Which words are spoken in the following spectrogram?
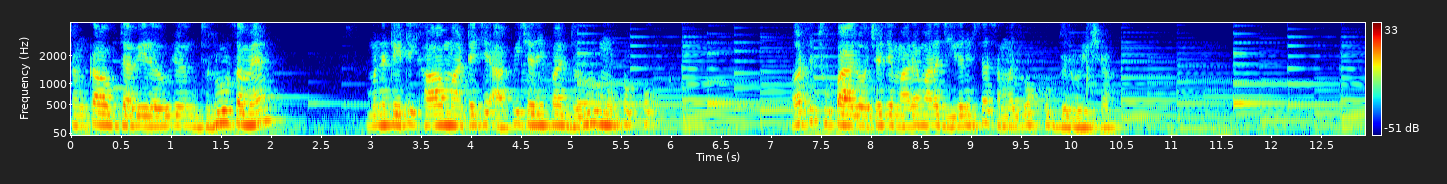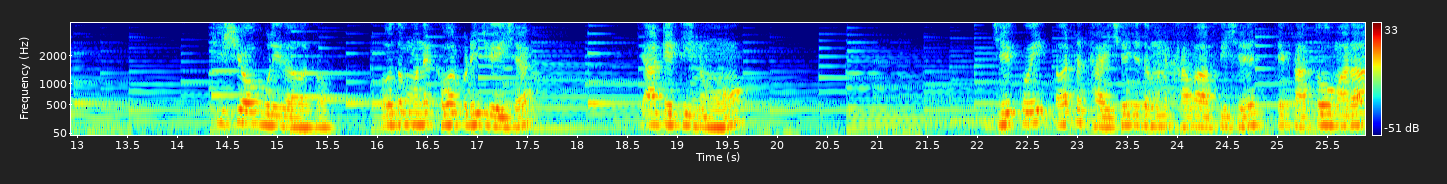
શંકા ઉપજાવી રહ્યું છે. જરૂર તમે મને ટેટી ખાવા માટે જે આપી છે, એની પાસે જરૂર મોટો કોક અર્થ છુપાયેલો છે, જે મારે મારા જીવન વિશે સમજવો ખૂબ જરૂરી છે. શિષ્ય બોલી રહ્યો હતો. હવે તો મને ખબર પડી જ ગઈ છે કે આ ટેટીનો જે કોઈ અર્થ થાય છે, જે તમને ખાવા આપી છે, તે કાં તો મારા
